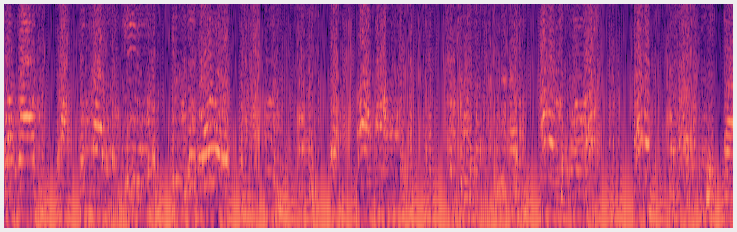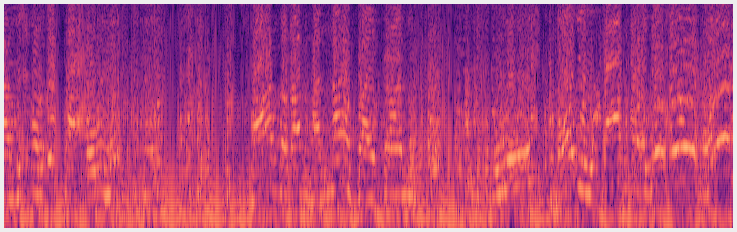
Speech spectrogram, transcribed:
ก็จับไม่ได้ที่ไม่รู้เลยทีมงานที่เราต้องฝากเอาไว้ให้ ช้างกำลังหันหน้าใส่กันโอ้ยขออยู่กลางหน่อยเยอะเลยเฮ้ย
